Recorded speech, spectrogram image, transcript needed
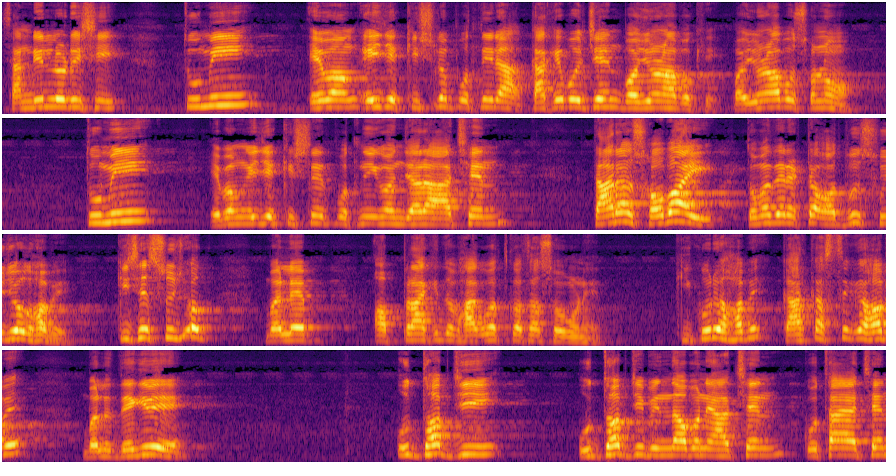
সান্ডিল্য ঋষি। তুমি এবং এই যে কৃষ্ণ পত্নীরা, কাকে বলছেন? বজ্রনাভকে বজ্রনাভ শোনো, তুমি এবং এই যে কৃষ্ণের পত্নীগণ যারা আছেন, তারা সবাই তোমাদের একটা অদ্ভুত সুযোগ হবে। কিসের সুযোগ? বলে অপ্রাকৃত ভাগবত কথা শ্রবণের। কি করে হবে? কার কাছ থেকে হবে? বলে দেখবে, উদ্ধবজি উদ্ধবজি বৃন্দাবনে আছেন। কোথায় আছেন?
